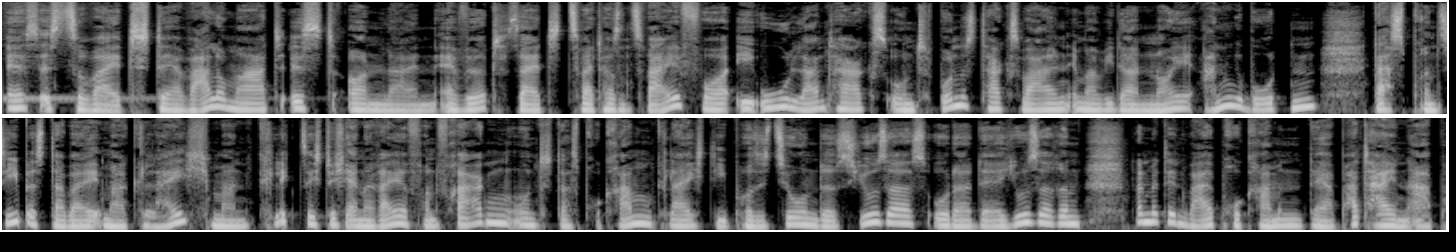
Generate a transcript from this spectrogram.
Es ist soweit. Der Wahlomat ist online. Er wird seit 2002 vor EU-, Landtags- und Bundestagswahlen immer wieder neu angeboten. Das Prinzip ist dabei immer gleich. Man klickt sich durch eine Reihe von Fragen und das Programm gleicht die Position des Users oder der Userin dann mit den Wahlprogrammen der Parteien ab.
